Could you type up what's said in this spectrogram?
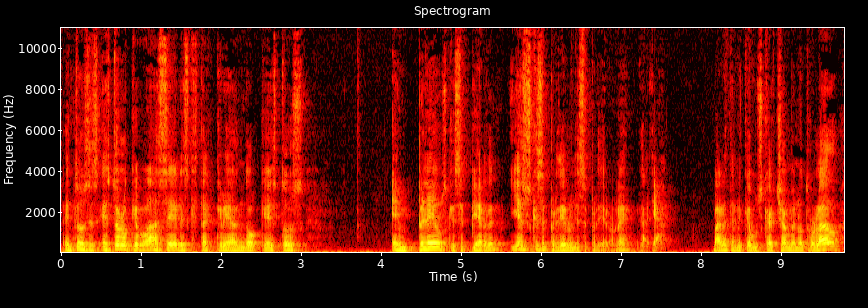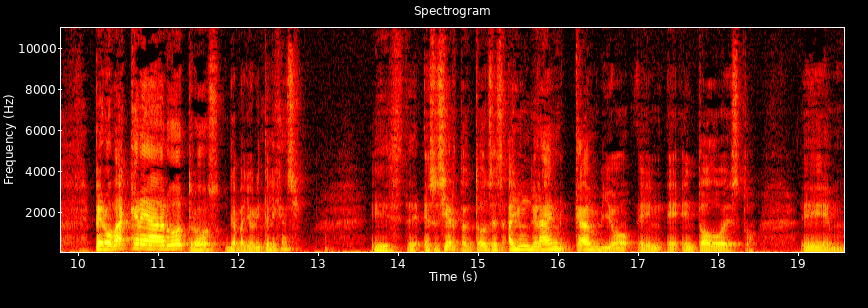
Entonces, esto lo que va a hacer es que está creando que estos empleos que se pierden, y esos que se perdieron ya se perdieron, ¿eh? Ya, ya. Van a tener que buscar chamba en otro lado, pero va a crear otros de mayor inteligencia. Este, eso es cierto. Entonces, hay un gran cambio en, todo esto. Em,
